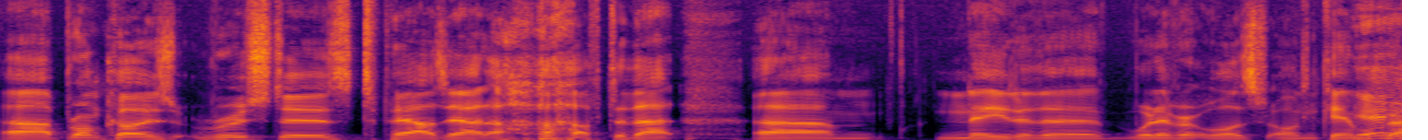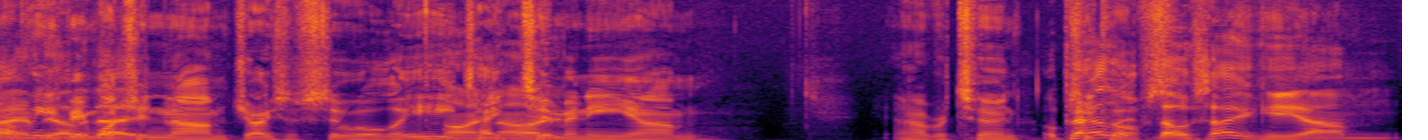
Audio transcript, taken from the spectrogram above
Uh, Broncos, Roosters. Tapau's out after that um, knee to the whatever it was on Campbell Yeah, Graham I think you've been day. watching um, Joseph Suaalii. He I take know. too many um, uh, return Apparently, kickoffs. they were saying he um,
